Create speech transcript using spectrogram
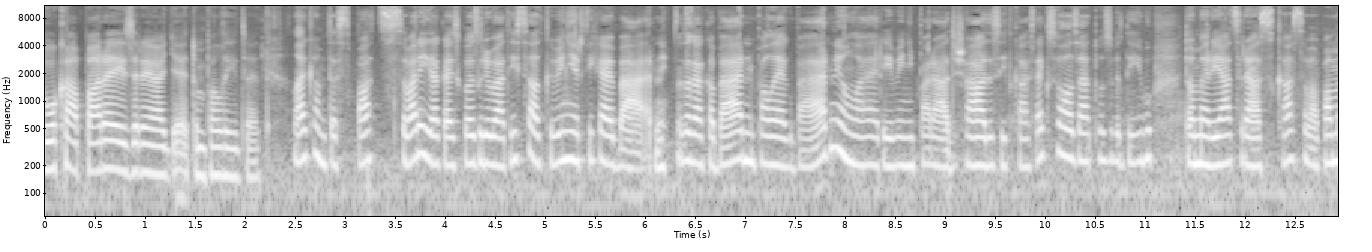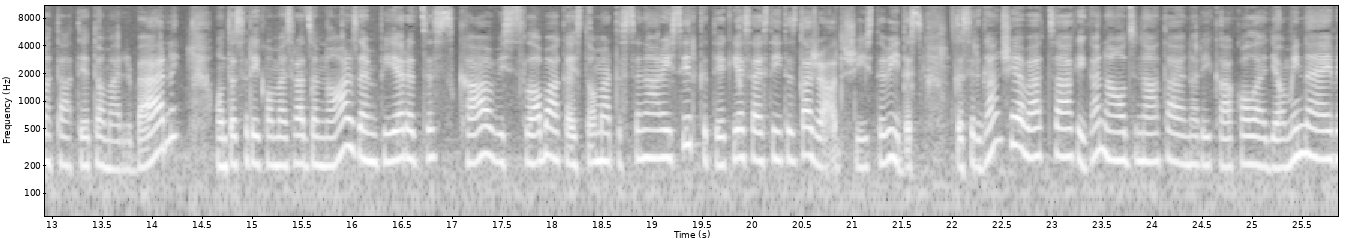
to, kā pareizi reaģēt un palīdzēt? Laikam tas pats svarīgākais, ko es gribētu izcelt, ka viņi ir tikai bērni. Nu, tā kā ka bērni paliek bērni, un lai arī viņi parāda šādas it kā seksualizētu uzvedību, tomēr jāatcerās, ka savā pamatā tie tomēr ir bērni. Un tas arī, ko mēs redzam no ārzemju pieredzes, ka vislabākais tomēr tas scenārijs ir, ka tiek iesaistītas dažādas šīs vides, kas ir gan šie vecāki, gan audzinātāji, un arī, kā kolēģi jau minēja,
